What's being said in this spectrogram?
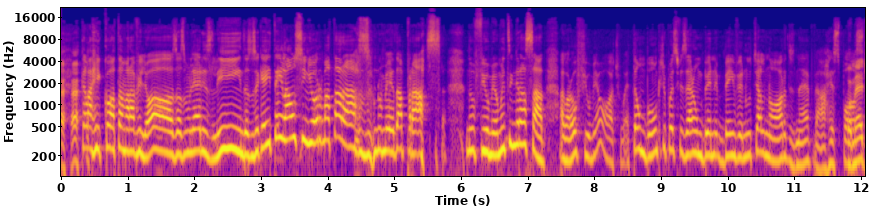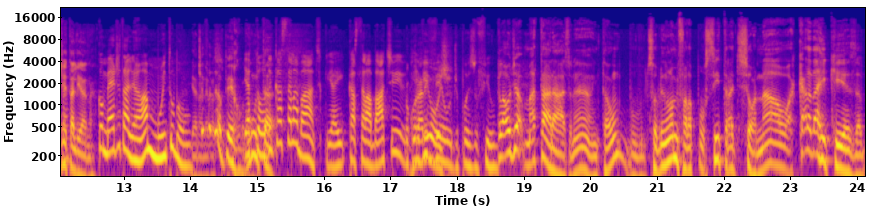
aquela ricota maravilhosa, as mulheres lindas, não sei o quê. E tem lá um senhor Matarazzo no meio da praça, no filme. É muito engraçado. Agora, o filme é ótimo. É tão bom que depois fizeram Ben- Benvenuti al Nord, né? A resposta. Comédia italiana. Comédia italiana, muito bom. Eu fazer uma negócio- E é todo em pergunta. Castelabate, que aí Castelabate reviveu hoje. depois do filme. Cláudia Matarazzo, né? Então, o sobrenome fala por si, tradicional, a cara da riqueza.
